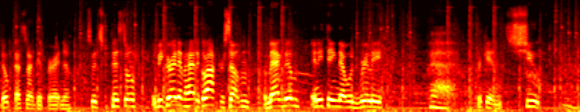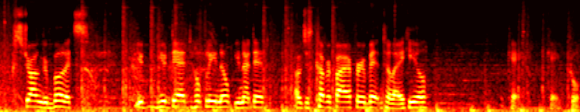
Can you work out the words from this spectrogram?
Nope, that's not good for right now. Switch to pistol. It'd be great if I had a Glock or something. A Magnum. Anything that would really freaking shoot stronger bullets. You, you're dead. Hopefully, nope, you're not dead. I'll just cover fire for a bit until I heal. Okay, okay, cool.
